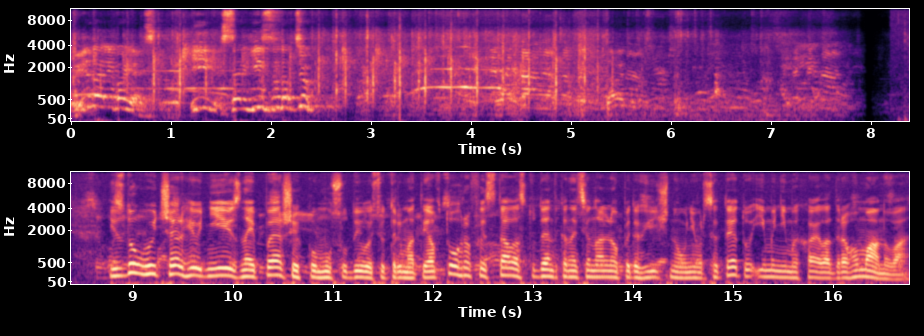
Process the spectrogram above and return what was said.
Віталій Боярський і Сергій Сидорчук. Із довгої черги однією з найперших, кому судилось отримати автографи, стала студентка Національного педагогічного університету імені Михайла Драгоманова.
